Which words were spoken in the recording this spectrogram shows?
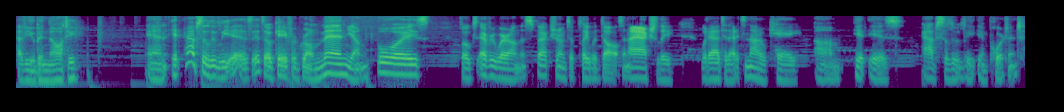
Have you been naughty? And it absolutely is. It's okay for grown men, young boys, folks everywhere on the spectrum to play with dolls. And I actually would add to that it's not okay. Um, it is absolutely important.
